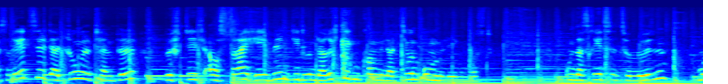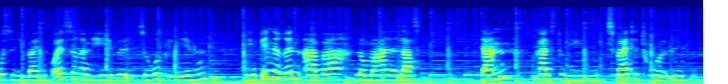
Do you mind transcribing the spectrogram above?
Das Rätsel der Dschungeltempel besteht aus drei Hebeln, die du in der richtigen Kombination umlegen musst. Um das Rätsel zu lösen, musst du die beiden äußeren Hebel zurücklegen, den inneren aber normal lassen. Dann kannst du die zweite Truhe looten.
